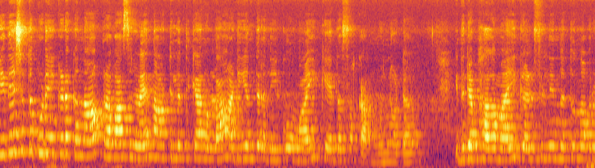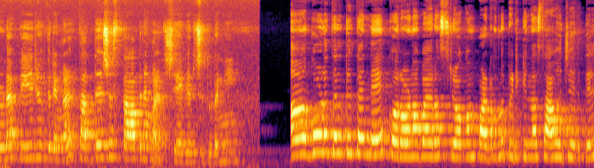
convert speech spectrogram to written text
വിദേശത്ത് കുടുങ്ങിക്കിടക്കുന്ന പ്രവാസികളെ നാട്ടിലെത്തിക്കാനുള്ള അടിയന്തര നീക്കവുമായി കേന്ദ്ര സർക്കാർ മുന്നോട്ട്. ഇതിന്റെ ഭാഗമായി ഗൾഫിൽ നിന്നെത്തുന്നവരുടെ പേരുവിവരങ്ങൾ തദ്ദേശ സ്ഥാപനങ്ങൾ ശേഖരിച്ചു തുടങ്ങി. ആഗോളതലത്തിൽ തന്നെ കൊറോണ വൈറസ് രോഗം പടർന്നു പിടിക്കുന്ന സാഹചര്യത്തിൽ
